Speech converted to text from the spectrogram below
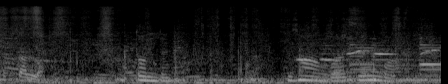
색달라. 어떤데? 이상한 거야? 좋은 거야?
